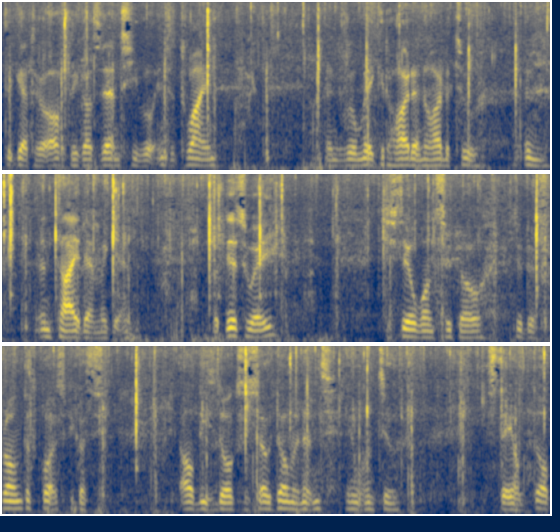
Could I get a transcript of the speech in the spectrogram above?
to get her off because then she will intertwine and will make it harder and harder to un tie them again. But this way she still wants to go to the front of course because all these dogs are so dominant they want to stay on top,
